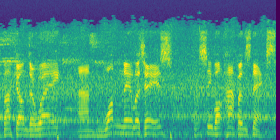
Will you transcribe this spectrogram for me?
Well, back underway, and 1-0 it is. Let's see what happens next.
